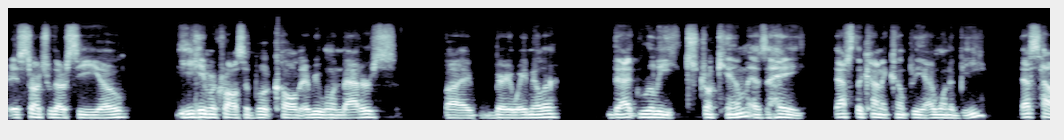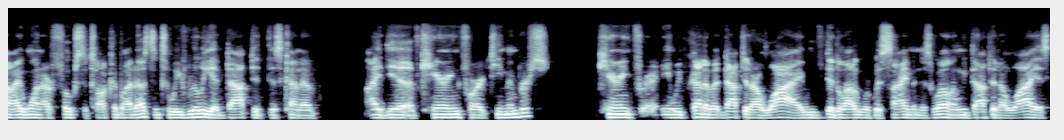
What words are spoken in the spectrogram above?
It starts with our ceo he came across a book called everyone matters by barry wehmiller that really struck him as hey that's the kind of company I want to be. That's how I want our folks to talk about us. And so we've really adopted this kind of idea of caring for our team members, caring for, know, we've kind of adopted our why. We did a lot of work with Simon as well, and we adopted our why as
